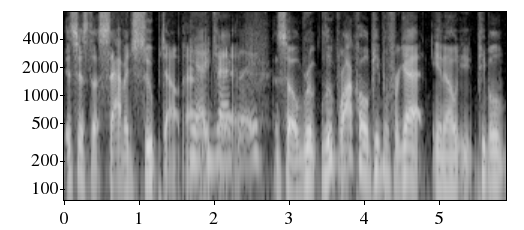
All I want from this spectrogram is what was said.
It's just a savage soup down there. Yeah, exactly. And so Luke Rockhold, people forget. You know, people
